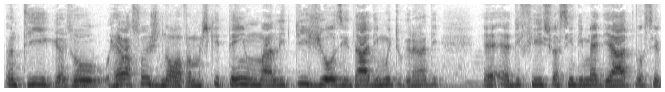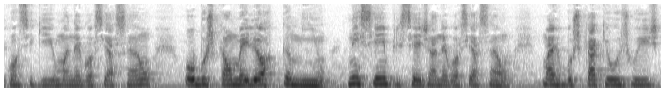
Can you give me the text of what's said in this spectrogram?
antigas ou relações novas, mas que têm uma litigiosidade muito grande, é, é, difícil assim de imediato você conseguir uma negociação ou buscar um melhor caminho. Nem sempre seja a negociação, mas buscar que o juiz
